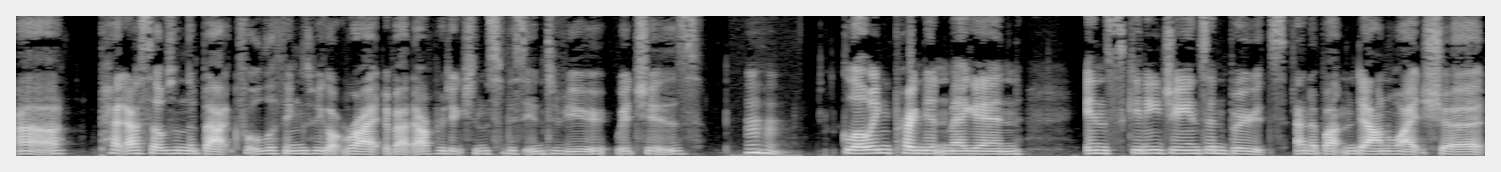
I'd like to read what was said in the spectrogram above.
uh, pat ourselves on the back for all the things we got right about our predictions for this interview, which is glowing pregnant Meghan in skinny jeans and boots and a button down white shirt,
